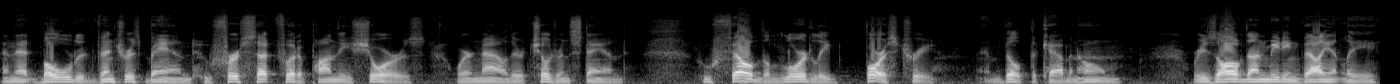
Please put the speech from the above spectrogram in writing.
and that bold, adventurous band who first set foot upon these shores where now their children stand, who felled the lordly forest tree and built the cabin home, resolved on meeting valiantly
